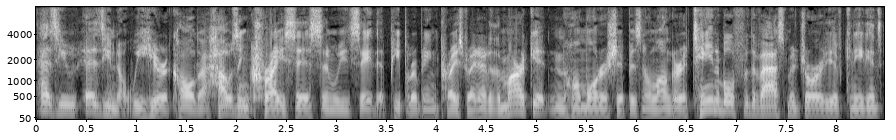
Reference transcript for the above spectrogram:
as you as you know, we hear it called a housing crisis, and we say that people are being priced right out of the market, and home ownership is no longer attainable for the vast majority of Canadians.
